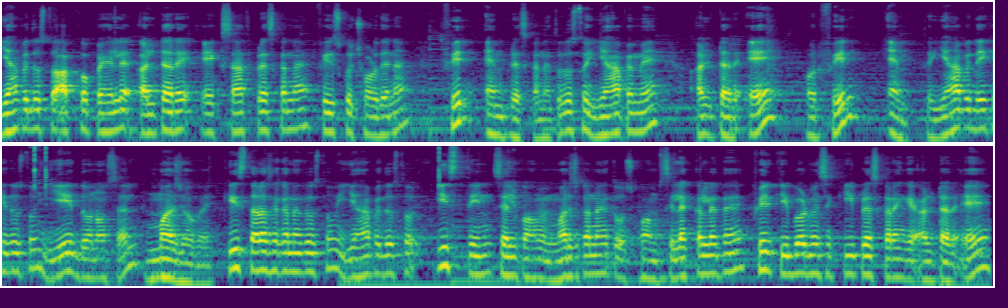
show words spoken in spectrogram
यहाँ पे दोस्तों, आपको पहले अल्टर है एक साथ प्रेस करना है, फिर इसको छोड़ देना है, फिर एम प्रेस करना है। तो दोस्तों, यहाँ पे मैं अल्टर ए और फिर एम तो यहाँ पे देखिए दोस्तों, ये दोनों सेल मर्ज हो गए। किस तरह से करना है दोस्तों? यहाँ पे दोस्तों, इस तीन सेल को हमें मर्ज करना है तो उसको हम सिलेक्ट कर लेते हैं। फिर कीबोर्ड में से की प्रेस करेंगे अल्टर ए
